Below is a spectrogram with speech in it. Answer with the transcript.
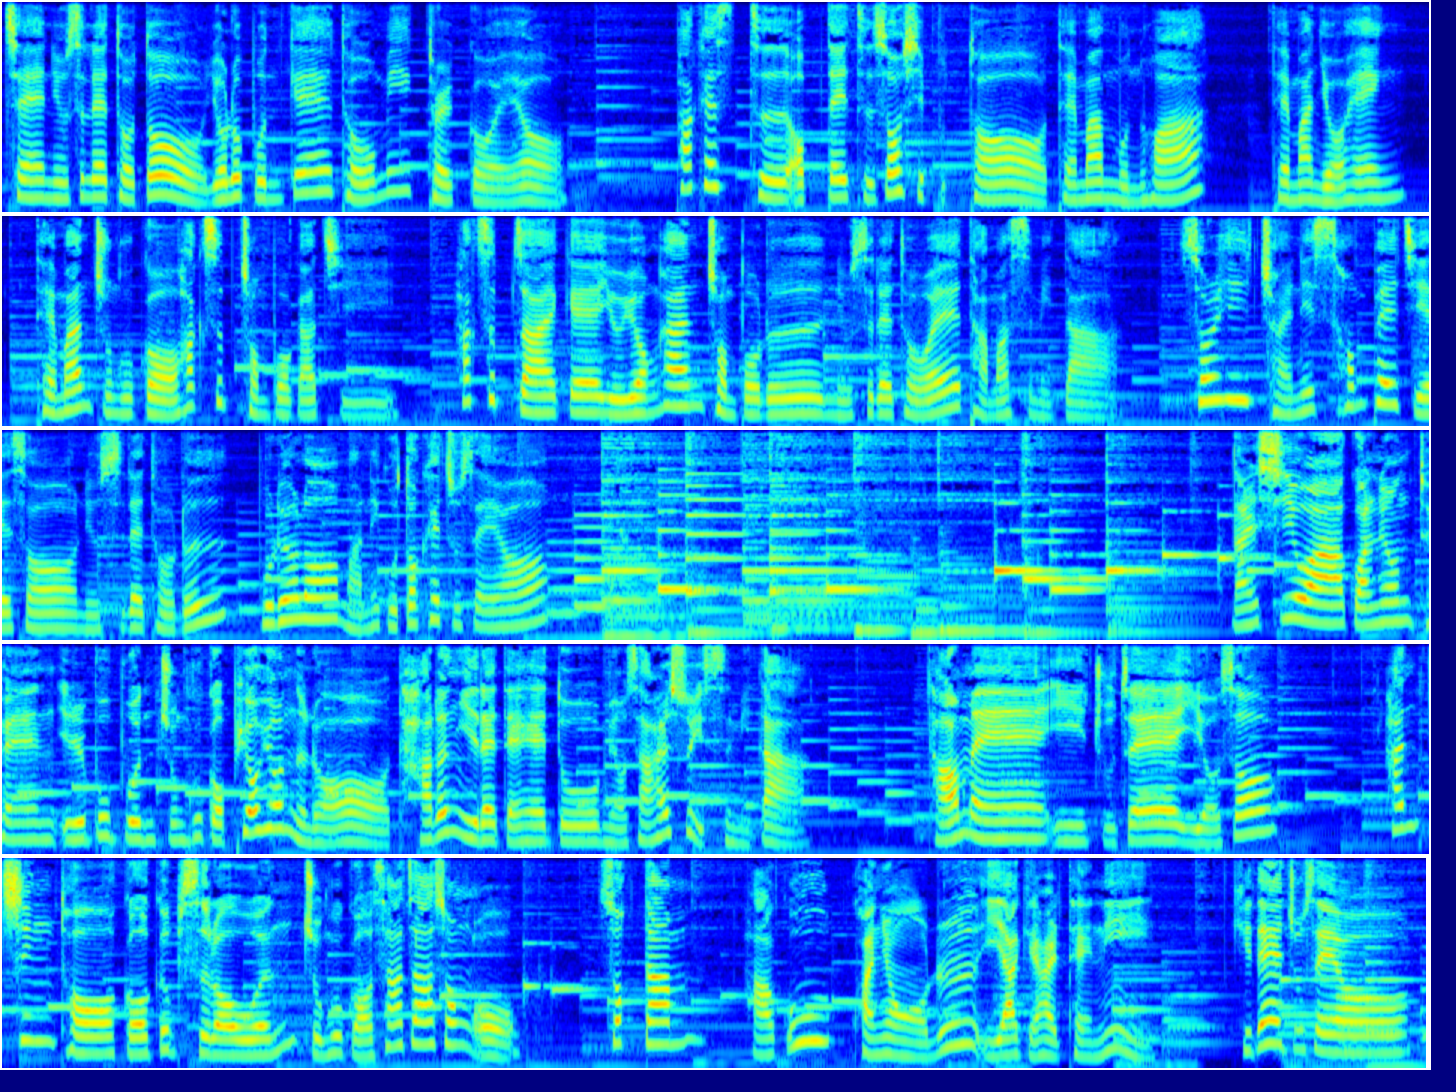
제 뉴스레터도 여러분께 도움이 될 거예요. 팟캐스트 업데이트 서식부터 대만 문화, 대만 여행, 대만 중국어 학습 정보까지 학습자에게 유용한 정보를 뉴스레터에 담았습니다. 솔희 차이니스 홈페이지에서 뉴스레터를 무료로 많이 구독해 주세요. 날씨와 관련된 일부분 중국어 표현으로 다른 일에 대해도 묘사할 수 있습니다. 다음에 이 주제에 이어서 한층 더 고급스러운 중국어 사자성어, 속담하고 관용어를 이야기할 테니 기대해 주세요.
